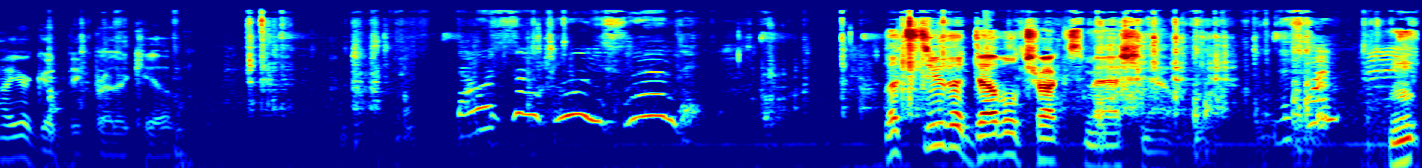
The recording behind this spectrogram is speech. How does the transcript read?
Oh, you're a good big brother, Caleb. That was so cool. You slammed it. Let's do the double truck smash now. This one?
